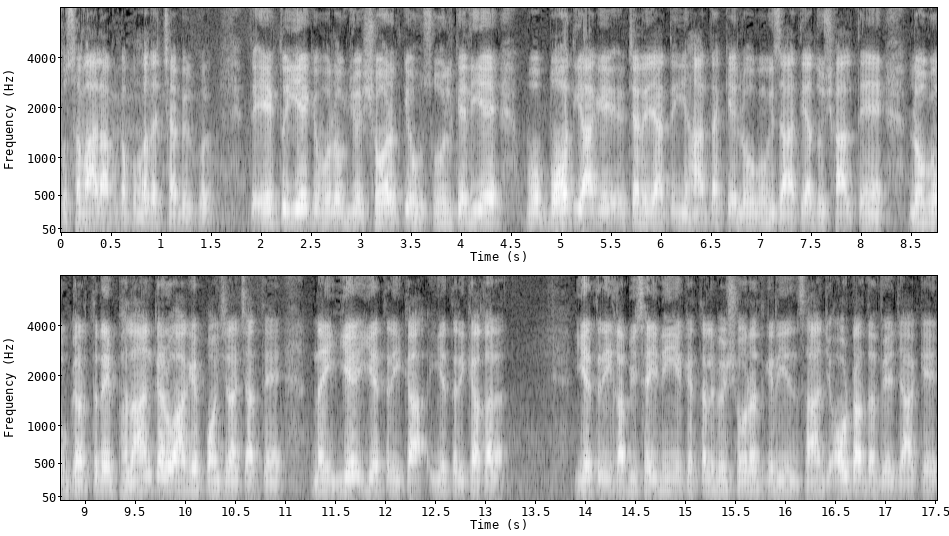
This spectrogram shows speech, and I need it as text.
तो सवाल आपका बहुत अच्छा बिल्कुल। तो एक तो ये है कि वो लोग जो शहरत के हसूल के लिए वो बहुत ही आगे चले जाते हैं, यहाँ तक कि लोगों की ज़ातियात उछालते हैं, लोगों को गर्तने फलांग कर वो आगे पहुँचना चाहते हैं। नहीं, ये ये तरीका ये तरीका गलत। ये तरीका भी सही नहीं है कि तलब शहरत के लिए इंसान जो आउट ऑफ़ द वे जाके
